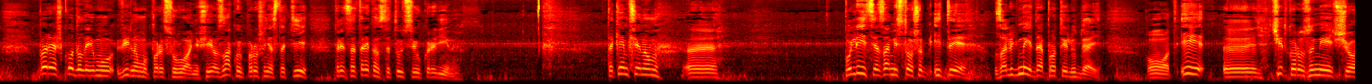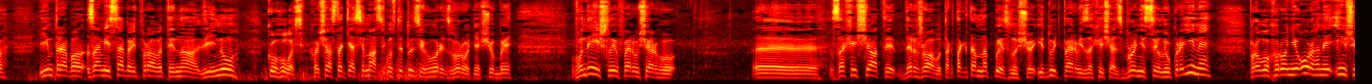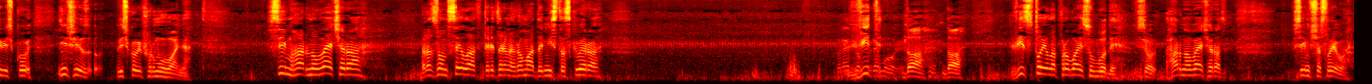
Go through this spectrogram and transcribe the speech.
перешкодили йому вільному пересуванню, що є ознакою порушення статті 33 Конституції України. Таким чином, е, поліція замість того, щоб іти за людьми, йде проти людей. От. І е, чітко розуміють, що їм треба замість себе відправити на війну когось. Хоча стаття 17 Конституції говорить зворотня, щоб вони йшли в першу чергу е, захищати державу. Так, так там написано, що йдуть перві захищати Збройні Сили України, правоохоронні органи, інші військові, інші військові формування. Всім гарного вечора. Разом сила, територіальна громада міста Сквира. До Від, перемоги. да, да. Відстояла права і свободи. Все, гарного вечора. Всім щасливо.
